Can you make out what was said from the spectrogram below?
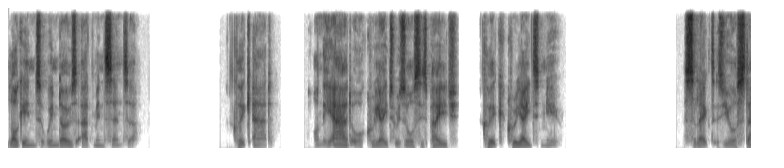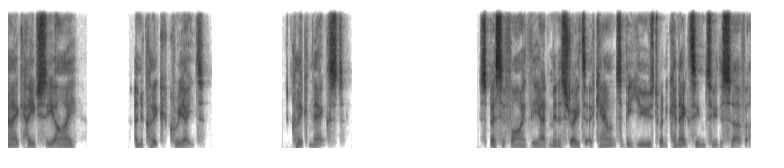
log in to Windows Admin Center. Click Add. On the Add or Create Resources page, click Create New. Select Azure Stack HCI and click Create. Click Next. Specify the administrator account to be used when connecting to the server.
